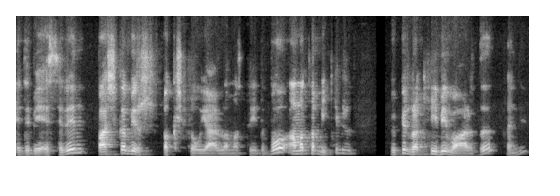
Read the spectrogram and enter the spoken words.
edebi eserin başka bir bakışla uyarlamasıydı bu. Ama tabii ki bir, bir, rakibi vardı. Hani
